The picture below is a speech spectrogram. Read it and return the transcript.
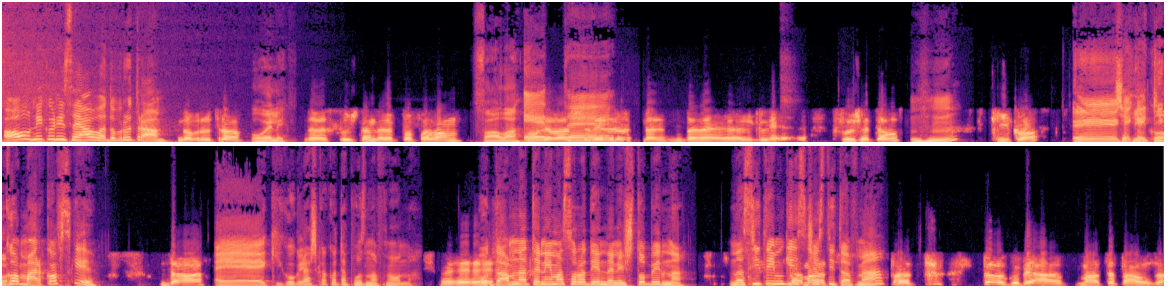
Оу, некој ни се јавува, добро утро. Добро утро, Повели. да ве слушам, да ве пофалам. Фала. Оде вас Ете. да, да, да ме гле- слушател, Мгм. Кико. Е, Чекај, Кико Марковски? Да, Е, Кико, гледаш како те познавме одма. е, Одамна те нема со родендени, што бидна? На сите им ги Па, ма- честитавме, а? па, толку беа малца пауза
